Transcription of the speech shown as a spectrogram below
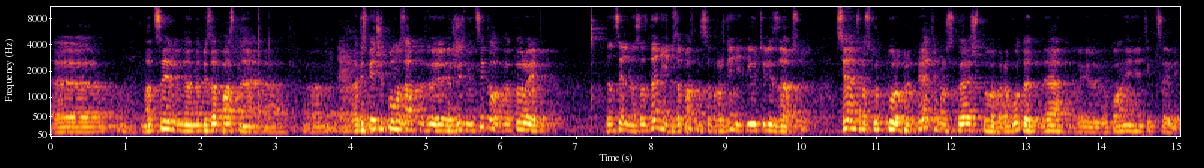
Э, нацелена на безопасное, обеспечивает полный замкнутый жизненный цикл, который нацелен на создание и безопасное сопровождение и утилизацию. Вся инфраструктура предприятия, можно сказать, что работает для э, выполнения этих целей.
